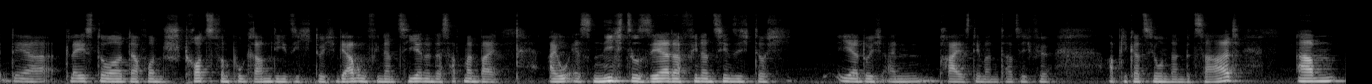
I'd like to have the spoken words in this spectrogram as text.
der Play Store davon strotzt von Programmen, die sich durch Werbung finanzieren. Und das hat man bei iOS nicht so sehr, da finanzieren sich durch, eher durch einen Preis, den man tatsächlich für Applikationen dann bezahlt. Ähm,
